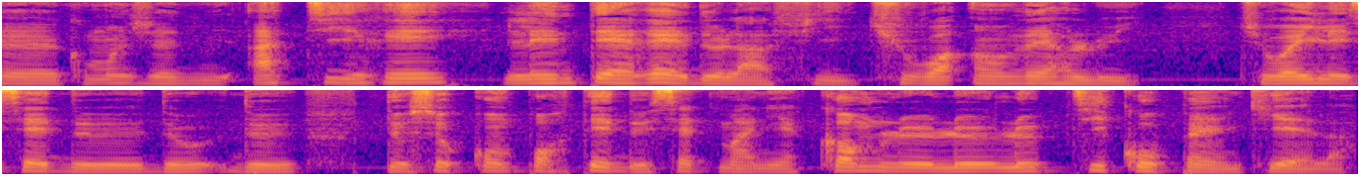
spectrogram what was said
euh, comment j'ai dit, attirer l'intérêt de la fille, tu vois, envers lui. Tu vois, il essaie de, de, de, de se comporter de cette manière, comme le, le, le, petit copain qui est là.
